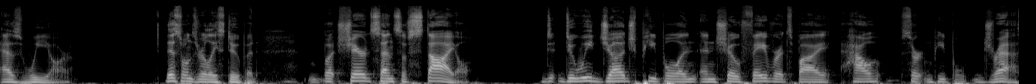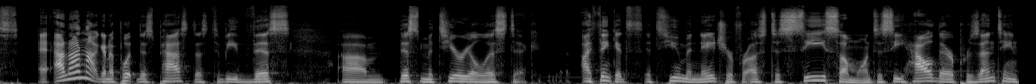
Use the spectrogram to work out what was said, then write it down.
as we are? This one's really stupid. but shared sense of style. D- do we judge people and, and show favorites by how certain people dress? And I'm not going to put this past us to be this um, this materialistic. I think it's it's human nature for us to see someone, to see how they're presenting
